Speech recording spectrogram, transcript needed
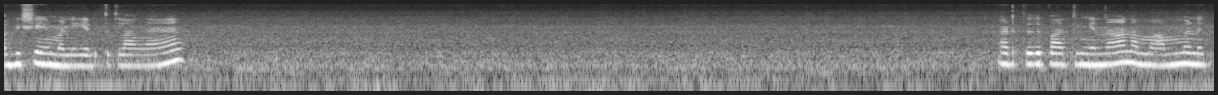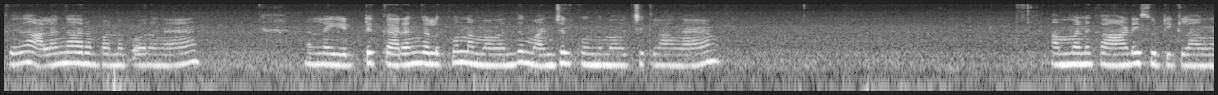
அபிஷேகம் பண்ணி எடுத்துக்கலாங்க. அடுத்தது பார்த்திங்கன்னா நம்ம அம்மனுக்கு அலங்காரம் பண்ண போகிறோங்க நல்ல எட்டு கரங்களுக்கும் நம்ம வந்து மஞ்சள் குங்குமம் வச்சுக்கலாங்க. அம்மனுக்கு ஆடை சுட்டிக்கலாங்க.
